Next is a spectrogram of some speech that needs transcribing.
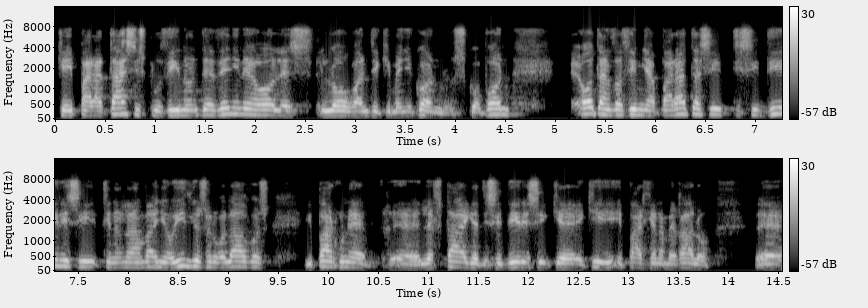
και οι παρατάσεις που δίνονται δεν είναι όλες λόγω αντικειμενικών σκοπών. Όταν δοθεί μια παράταση, τη συντήρηση την αναλαμβάνει ο ίδιος ο εργολάβος, υπάρχουν ε, λεφτά για τη συντήρηση και εκεί υπάρχει ένα μεγάλο, ε,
